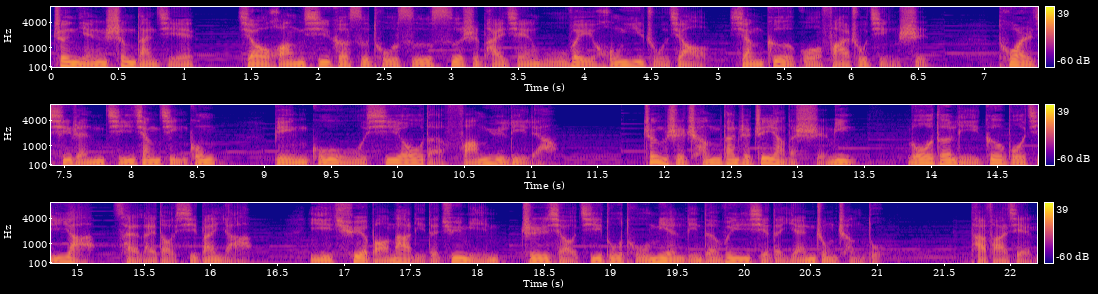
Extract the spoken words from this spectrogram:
这年圣诞节，教皇西克斯图斯四世派遣五位红衣主教向各国发出警示：土耳其人即将进攻，并鼓舞西欧的防御力量。正是承担着这样的使命，罗德里戈·博吉亚才来到西班牙，以确保那里的居民知晓基督徒面临的威胁的严重程度。他发现，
